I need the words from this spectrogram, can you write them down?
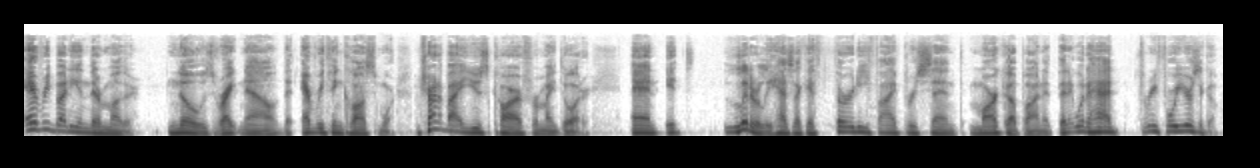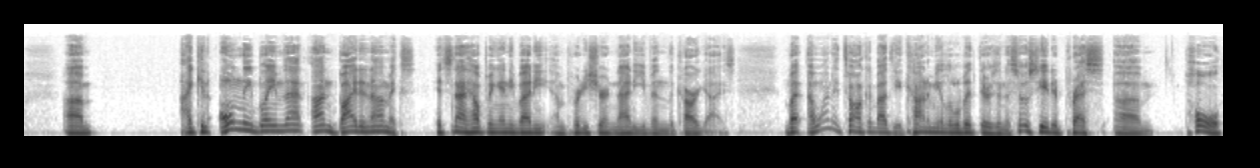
everybody and their mother knows right now that everything costs more. I'm trying to buy a used car for my daughter, and it's literally has like a 35% markup on it than it would have had three, four years ago. Um, I can only blame that on Bidenomics. It's not helping anybody. I'm pretty sure not even the car guys. But I want to talk about the economy a little bit. There's an Associated Press um, poll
